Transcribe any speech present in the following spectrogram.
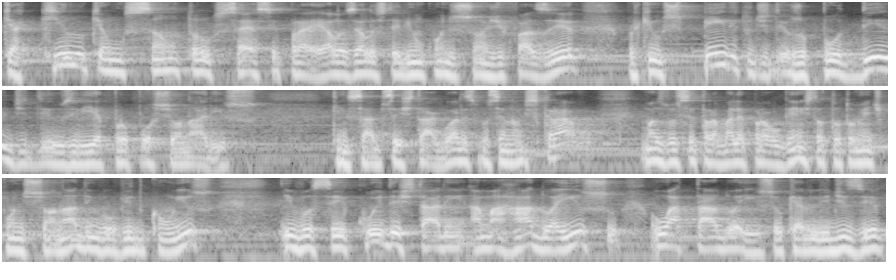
que aquilo que a unção trouxesse para elas, elas teriam condições de fazer, porque o Espírito de Deus, o poder de Deus iria proporcionar isso. Quem sabe você está agora, se você não é escravo, mas você trabalha para alguém, está totalmente condicionado, envolvido com isso, e você cuida estar amarrado a isso ou atado a isso. Eu quero lhe dizer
